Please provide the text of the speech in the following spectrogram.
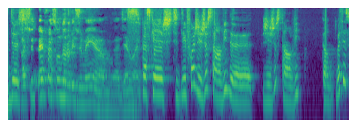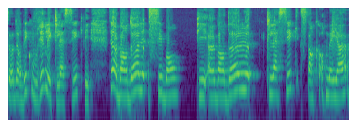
de... Ouais, c'est une belle façon de le résumer, euh, Nadia. Ouais. Parce que je, des fois, j'ai juste envie de, j'ai juste envie, de, ben c'est ça, de redécouvrir les classiques. Puis, tu sais, un bandol, c'est bon. Puis un bandol classique, c'est encore meilleur.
